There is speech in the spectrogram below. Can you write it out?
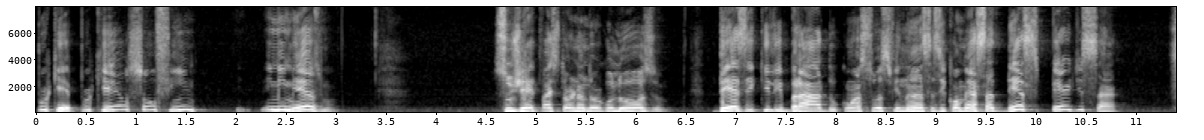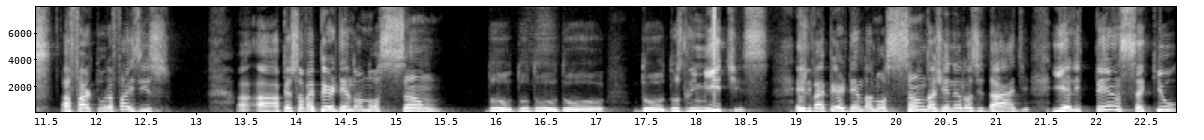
Por quê? Porque eu sou o fim em mim mesmo. O sujeito vai se tornando orgulhoso, desequilibrado com as suas finanças e começa a desperdiçar. A fartura faz isso a, a pessoa vai perdendo a noção do, do, do, do, dos limites, ele vai perdendo a noção da generosidade, e ele pensa que, o,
